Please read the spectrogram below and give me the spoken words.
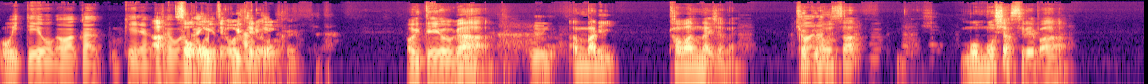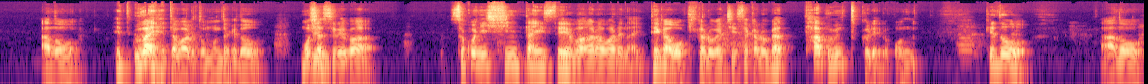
置いてようが若けりゃ、あ、そう、置いて、置いてる、関置いてようが、係うん。あんまり変わんないじゃない？極論さ、もう、もしゃすれば、あの、へうまい下手はあると思うんだけど、もしゃすれば、そこに身体性は現れない。手が大きかろうが小さかろうが多分作れる。けど、あの、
